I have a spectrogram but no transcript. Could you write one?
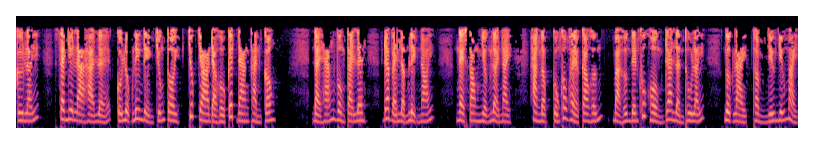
cứ lấy, xem như là hạ lễ của lục liên điện chúng tôi chúc cho đạo hữu kết đan thành công. Đại hán vùng tay lên, ra vẻ lẫm liệt nói. Nghe xong những lời này, Hàng Lộc cũng không hề cao hứng, mà hướng đến khúc hồn ra lệnh thu lấy, ngược lại thầm nhíu nhíu mày.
